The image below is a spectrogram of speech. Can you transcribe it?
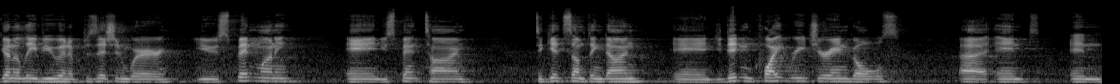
going to leave you in a position where you spent money and you spent time to get something done and you didn't quite reach your end goals uh, and and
